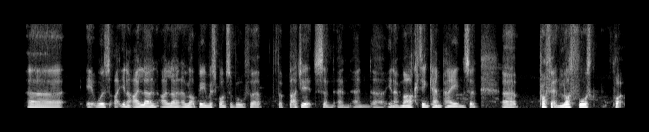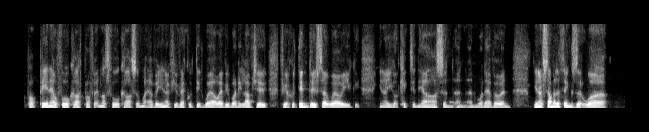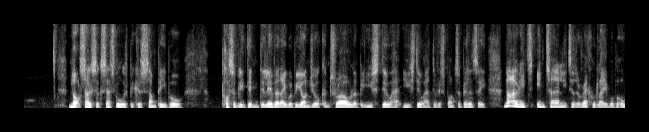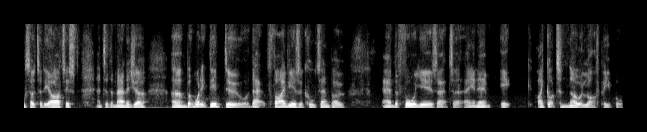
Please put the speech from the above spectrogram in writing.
uh, it was you know I learned I learned a lot being responsible for for budgets and and and uh, you know marketing campaigns and uh, profit and loss force P and L forecast, profit and loss forecast, and whatever. You know, if your record did well, everybody loved you. If your record didn't do so well, you you know you got kicked in the ass and and and whatever. And you know, some of the things that were not so successful was because some people possibly didn't deliver. They were beyond your control but you still had you still had the responsibility not only internally to the record label but also to the artist and to the manager. Um, but what it did do that five years at cool tempo and the four years at uh, a&m it i got to know a lot of people.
